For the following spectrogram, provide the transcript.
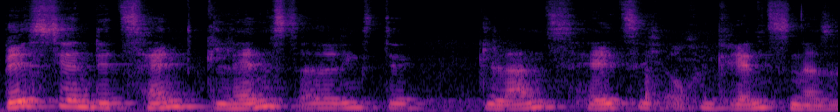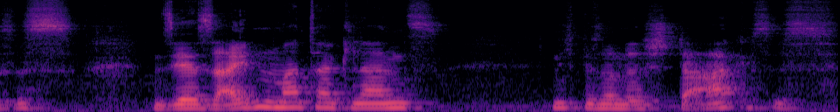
bisschen dezent glänzt, allerdings der Glanz hält sich auch in Grenzen. Also es ist ein sehr seidenmatter Glanz, nicht besonders stark. Es ist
